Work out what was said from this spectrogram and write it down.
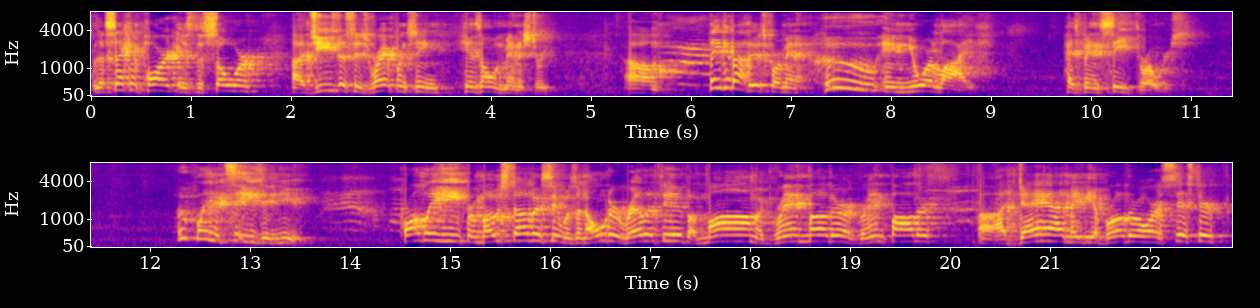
The second part is the sower. Uh, Jesus is referencing his own ministry. Um, think about this for a minute. Who in your life has been seed throwers? Who planted seeds in you? Probably for most of us, it was an older relative, a mom, a grandmother, a grandfather, uh, a dad, maybe a brother or a sister.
